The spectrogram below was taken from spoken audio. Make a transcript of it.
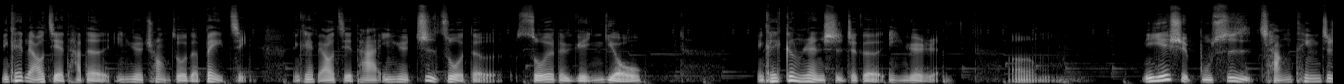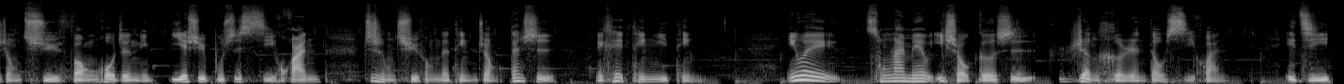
你可以了解他的音乐创作的背景，你可以了解他音乐制作的所有的缘由，你可以更认识这个音乐人。嗯，你也许不是常听这种曲风，或者你也许不是喜欢这种曲风的听众，但是你可以听一听，因为从来没有一首歌是任何人都喜欢，以及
